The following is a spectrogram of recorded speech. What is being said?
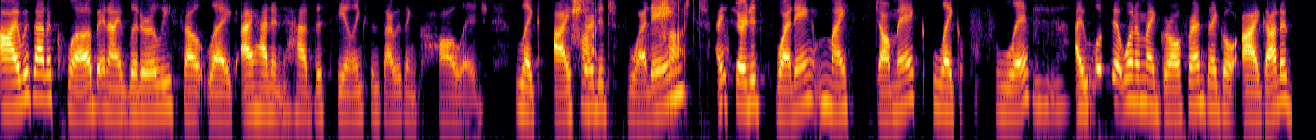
I was at a club and I literally felt like I hadn't had this feeling since I was in college. Like I started Hot. sweating. Hot. I started sweating. My stomach like flipped. Mhm. I looked at one of my girlfriends. I go, I gotta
